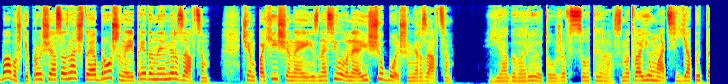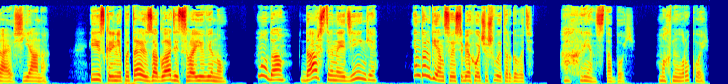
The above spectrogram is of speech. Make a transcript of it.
Бабушке проще осознать, что я брошенная и преданная мерзавцам, чем похищенная и изнасилованная еще больше мерзавцем. Я говорю это уже в сотый раз, но твою мать, я пытаюсь, Яна. Искренне пытаюсь загладить свою вину. Ну да, дарственные деньги. Индульгенцию себе хочешь выторговать. А хрен с тобой. Махнул рукой.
